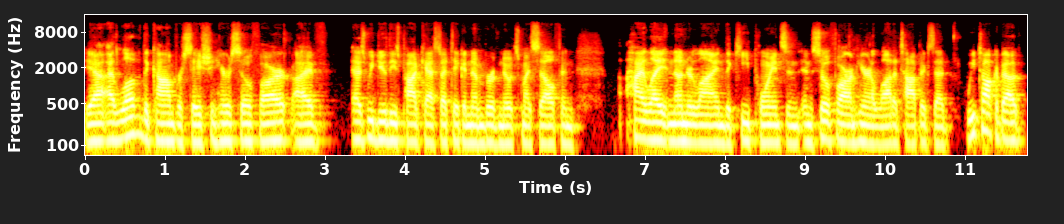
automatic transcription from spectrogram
Yeah, I love the conversation here so far. I've, as we do these podcasts, I take a number of notes myself and highlight and underline the key points. And, and so far, I'm hearing a lot of topics that we talk about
